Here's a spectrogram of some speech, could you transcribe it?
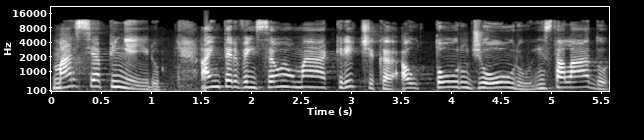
Márcia Pinheiro. A intervenção é uma crítica ao touro de ouro instalado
